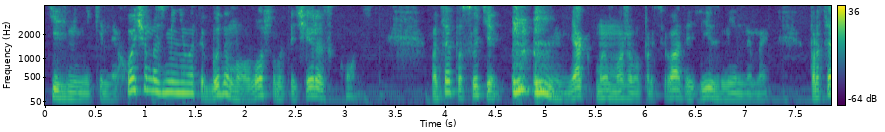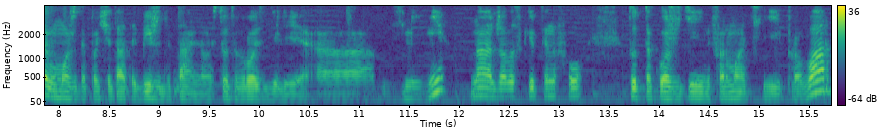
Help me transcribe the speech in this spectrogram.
Ті зміни, які не хочемо змінювати, будемо оголошувати через const. Оце, по суті, як ми можемо працювати зі змінними. Про це ви можете почитати більш детально ось тут в розділі е, змінні на JavaScript Info. Тут також є інформації про var.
